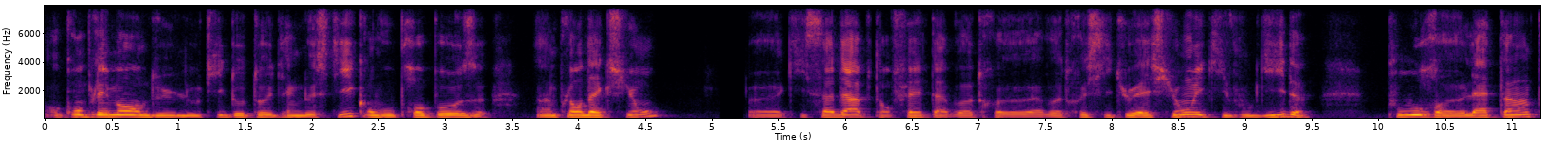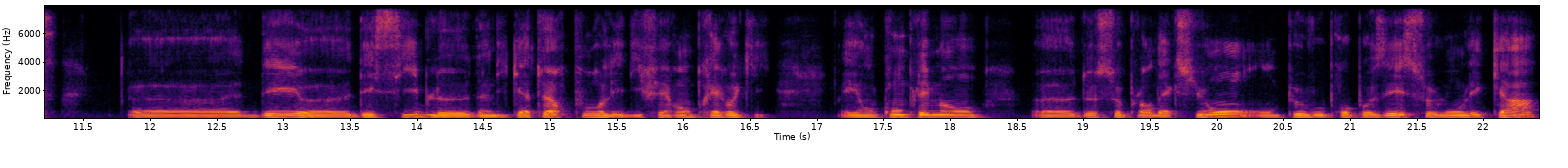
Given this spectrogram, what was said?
en complément de l'outil d'autodiagnostic, on vous propose un plan d'action qui s'adapte en fait à votre, à votre situation et qui vous guide pour l'atteinte des, des, cibles d'indicateurs pour les différents prérequis. Et en complément euh, de ce plan d'action, on peut vous proposer, selon les cas,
